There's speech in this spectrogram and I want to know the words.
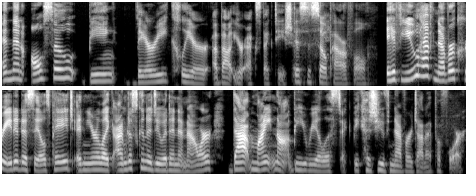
And then also being very clear about your expectations. This is so powerful. If you have never created a sales page and you're like, I'm just going to do it in an hour, that might not be realistic because you've never done it before.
